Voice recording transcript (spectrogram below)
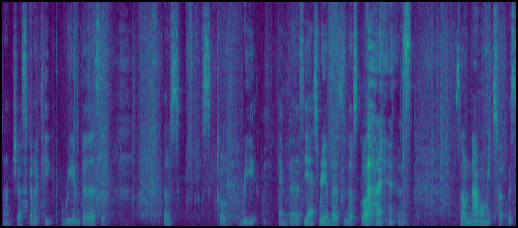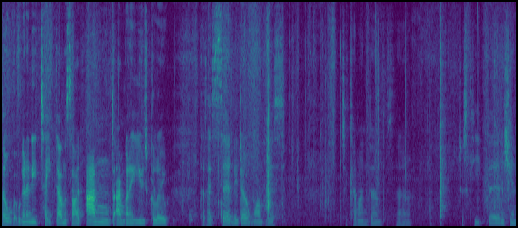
And I'm just going to keep reimbursing those score, reimburse, yes, reimbursing those score lines. so now when we tuck this over, we're going to need tape down the side and I'm going to use glue because I certainly don't want this to come undone so just keep burnishing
